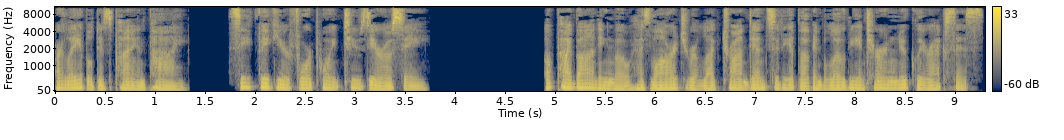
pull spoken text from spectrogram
are labeled as pi and pi. See figure 4.20c. A pi bonding Mo has larger electron density above and below the internuclear axis.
